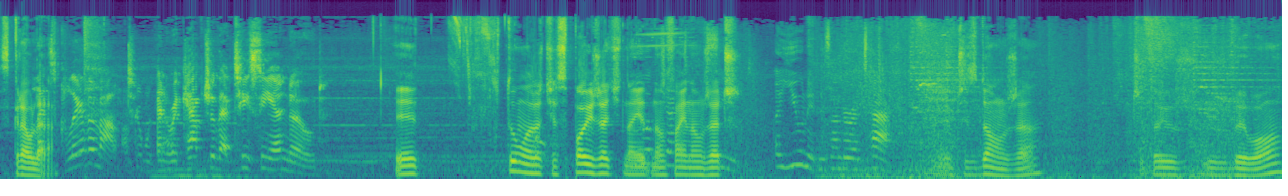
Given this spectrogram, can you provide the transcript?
z Crawlera. Y, tu możecie spojrzeć na jedną fajną rzecz. A unit is under attack. Nie wiem, czy zdążę. Czy to już, już było?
